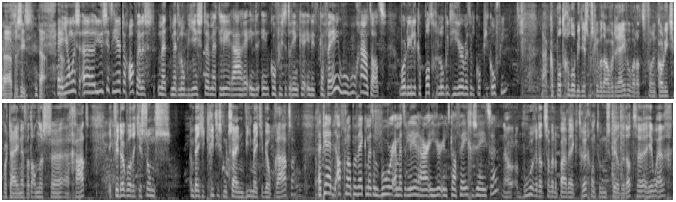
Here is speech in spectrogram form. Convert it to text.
Uh, precies, ja. Hey, ja. Jongens, uh, jullie zitten hier toch ook wel eens met, met lobbyisten, met leraren in, de, in koffie te drinken in dit café. Hoe, hoe gaat dat? Worden jullie kapot gelobbyd hier met een kopje koffie? Nou, kapot gelobbyd is misschien wat overdreven, wat het voor een coalitiepartij net wat anders uh, gaat. Ik vind ook wel dat je soms een beetje kritisch moet zijn wie met je wil praten. Heb jij de afgelopen weken met een boer en met een leraar hier in het café gezeten? Nou, boeren, dat is wel een paar weken terug, want toen speelde dat uh, heel erg.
